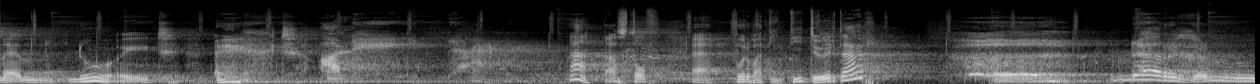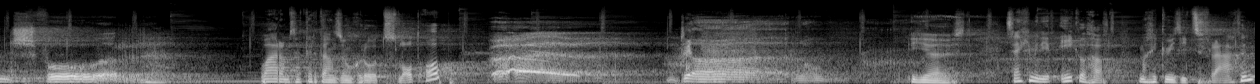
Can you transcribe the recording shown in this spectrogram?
men nooit echt alleen. Ah, dat is tof. Eh, voor wat dient die deur daar? Nergens voor. Waarom zit er dan zo'n groot slot op? Daarom. Juist. Zeg meneer Ekelhaft, mag ik u eens iets vragen?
